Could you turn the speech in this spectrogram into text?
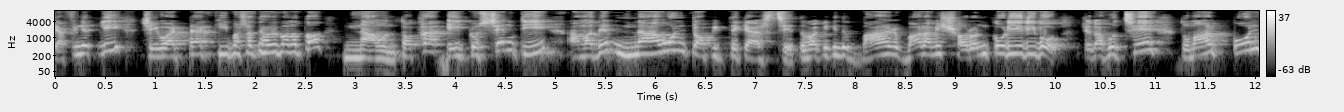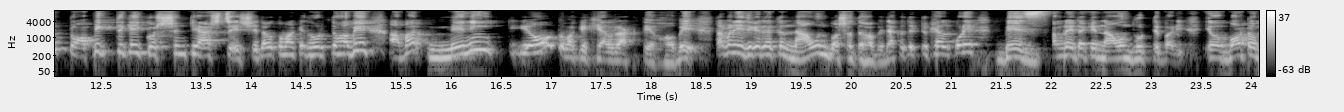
ডেফিনেটলি সেই ওয়ার্ডটা কি বসাতে হবে বলতো? নাউন তথা এই কোশ্চেনটি আমাদের নাউন টপিক থেকে আসছে। তোমাকে কিন্তু বারবার আমি স্মরণ করিয়ে দিব। সেটা হচ্ছে তোমার কোন টপিক থেকে এই কোশ্চেনটি আসছে, সেটাও তোমাকে ধরতে হবে। আবার মিনিংটিও তোমাকে খেয়াল রাখতে হবে। তার মানে এই জায়গায় একটা নাউন বসাতে হবে। দেখো তো একটু খেয়াল করে। বেজ আমরা এটাকে নাউন ধরতে পারি। বটম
